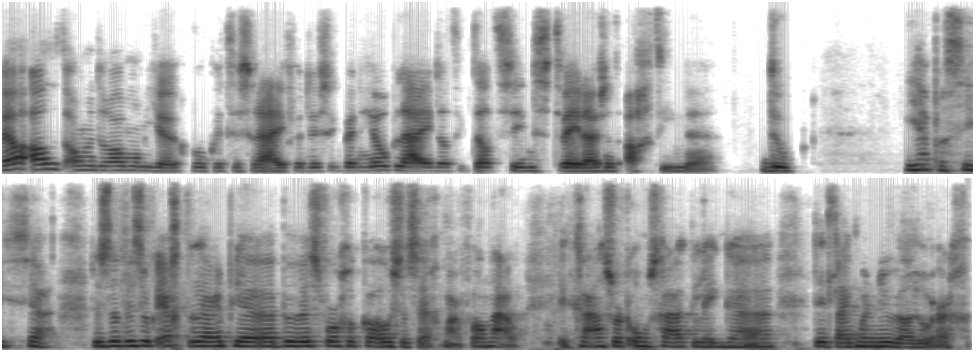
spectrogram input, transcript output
wel altijd al mijn droom om jeugdboeken te schrijven. Dus ik ben heel blij dat ik dat sinds 2018 doe. Ja, precies. Ja. Dus dat is ook echt, daar heb je bewust voor gekozen, zeg maar. Van nou, ik ga een soort omschakeling. Uh, dit lijkt me nu wel heel erg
